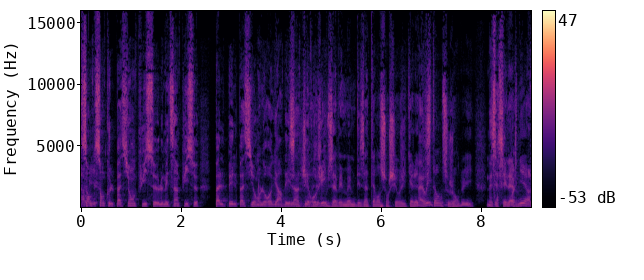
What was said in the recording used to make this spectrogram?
Ah sans, que le patient puisse, le médecin puisse palper le patient, le regarder, l'interroger. Vous avez même des interventions chirurgicales à bah distance aujourd'hui. Mais ça c'est l'avenir.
